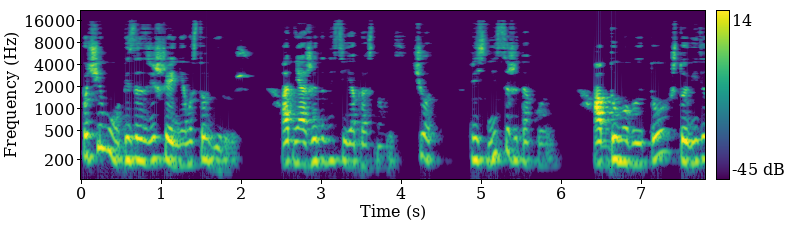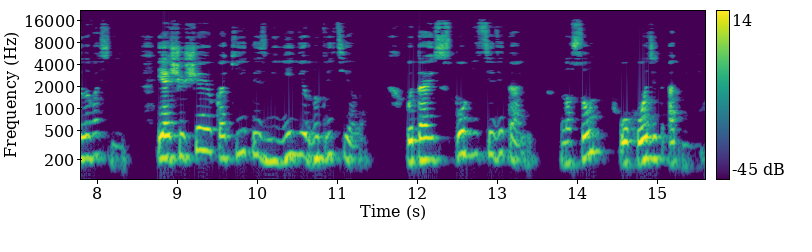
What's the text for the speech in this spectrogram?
Почему без разрешения мастурбируешь? От неожиданности я проснулась. Черт, приснится же такое. Обдумываю то, что видела во сне, и ощущаю какие-то изменения внутри тела. Пытаюсь вспомнить все детали, но сон уходит от меня.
